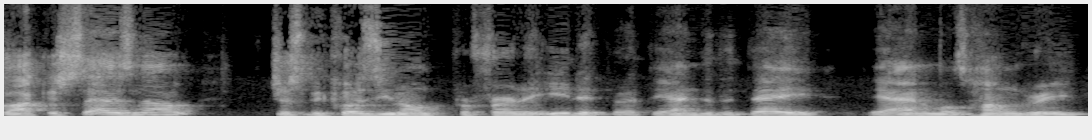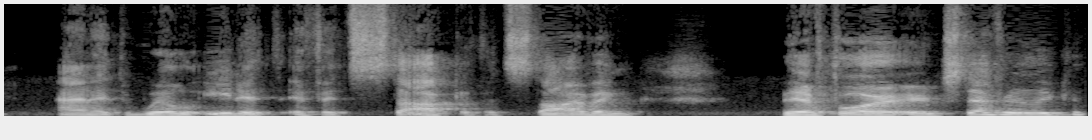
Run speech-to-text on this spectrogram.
Lakish says, no, just because you don't prefer to eat it, but at the end of the day, the animal's hungry and it will eat it if it's stuck, if it's starving. Therefore, it's definitely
